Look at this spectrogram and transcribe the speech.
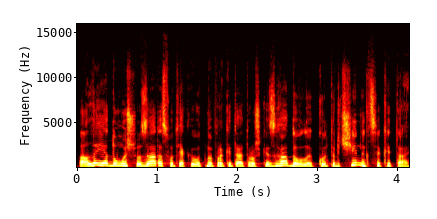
Але я думаю, що зараз, от як от ми про Китай трошки згадували, контрчинник це Китай.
